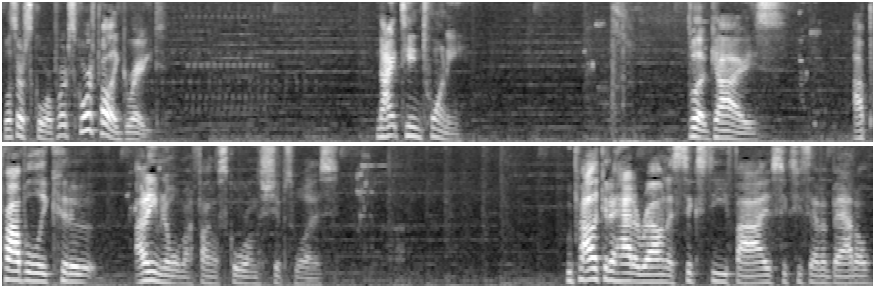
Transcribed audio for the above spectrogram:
What's our score? Our score's probably great. 1920. But guys, I probably could have... I don't even know what my final score on the ships was. We probably could have had around a 65, 67 battle.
